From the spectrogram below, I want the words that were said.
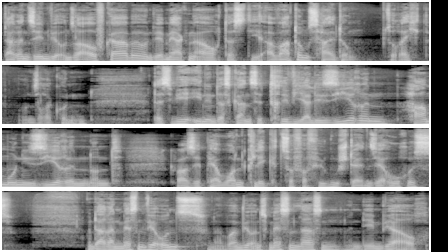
Darin sehen wir unsere Aufgabe und wir merken auch, dass die Erwartungshaltung, zu Recht unserer Kunden, dass wir ihnen das Ganze trivialisieren, harmonisieren und quasi per One-Click zur Verfügung stellen, sehr hoch ist. Und daran messen wir uns, oder wollen wir uns messen lassen, indem wir auch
